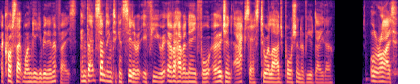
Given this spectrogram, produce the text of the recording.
across that one gigabit interface. And that's something to consider if you ever have a need for urgent access to a large portion of your data. All right,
